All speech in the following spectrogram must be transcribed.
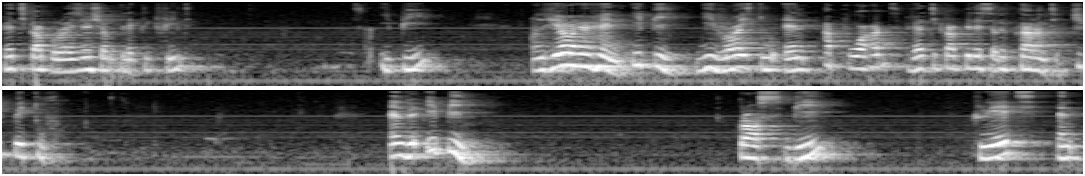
vertical polarization electric field EP on the other hand, EP gives rise to an upward vertical Pedersen current GP2. And the EP cross B creates an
